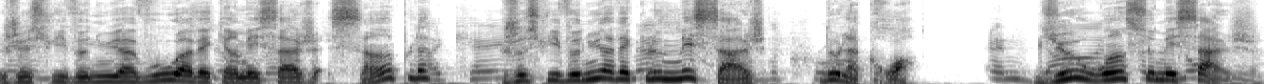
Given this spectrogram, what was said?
je suis venu à vous avec un message simple, je suis venu avec le message de la croix. Dieu oint ce message.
